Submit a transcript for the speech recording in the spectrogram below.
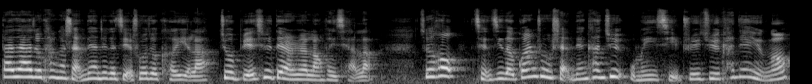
大家就看看闪电这个解说就可以了，就别去电影院浪费钱了。最后，请记得关注闪电看剧，我们一起追剧看电影哦。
